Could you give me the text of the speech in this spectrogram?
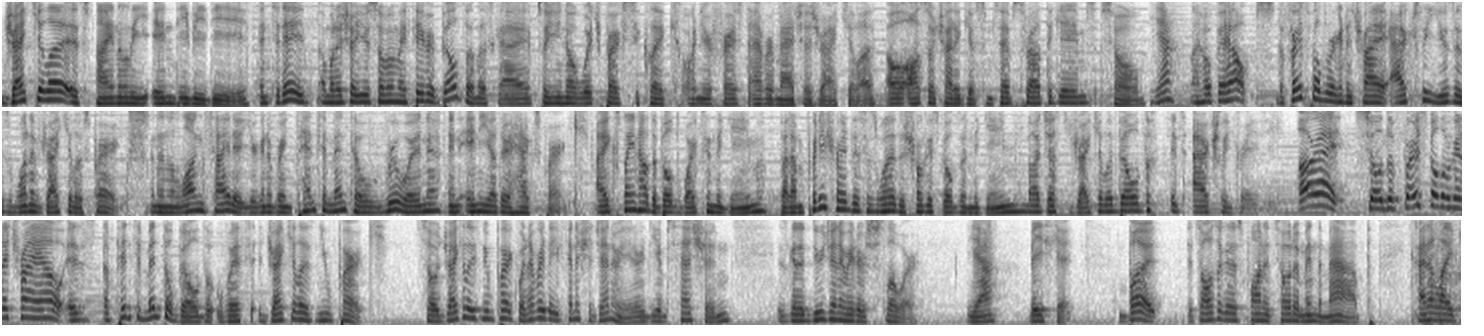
Dracula is finally in DBD, and today I'm going to show you some of my favorite builds on this guy so you know which perks to click on your first ever match as Dracula. I'll also try to give some tips throughout the games, so yeah, I hope it helps. The first build we're going to try actually uses one of Dracula's perks, and then alongside it you're going to bring Pentimento, Ruin, and any other hex perk. I explained how the build works in the game, but I'm pretty sure this is one of the strongest builds in the game, not just Dracula build. It's actually crazy. Alright, so the first build we're going to try out is a Pentimento build with Dracula's new perk. So Dracula's new perk, whenever they finish a generator, the Obsession is going to do generators slower. Yeah? Base kit. But it's also going to spawn a totem in the map, kind of like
